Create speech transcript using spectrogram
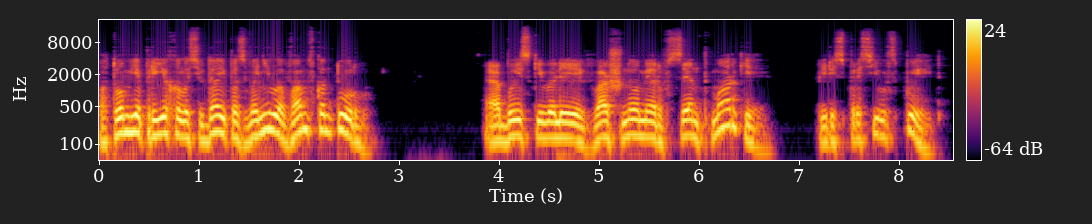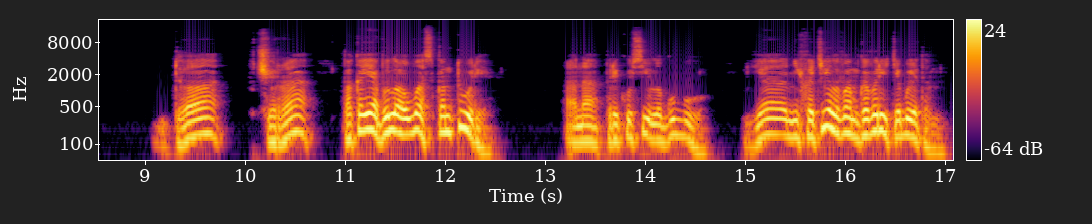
Потом я приехала сюда и позвонила вам в контору. «Обыскивали ваш номер в Сент-Марке?» — переспросил Спейд. «Да, Вчера, пока я была у вас в конторе. Она прикусила губу. Я не хотела вам говорить об этом.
